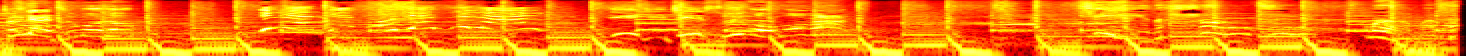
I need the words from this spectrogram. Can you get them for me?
正在直播中。记得点头像进来，一起吃水果魔盘。记得双击么么哒。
